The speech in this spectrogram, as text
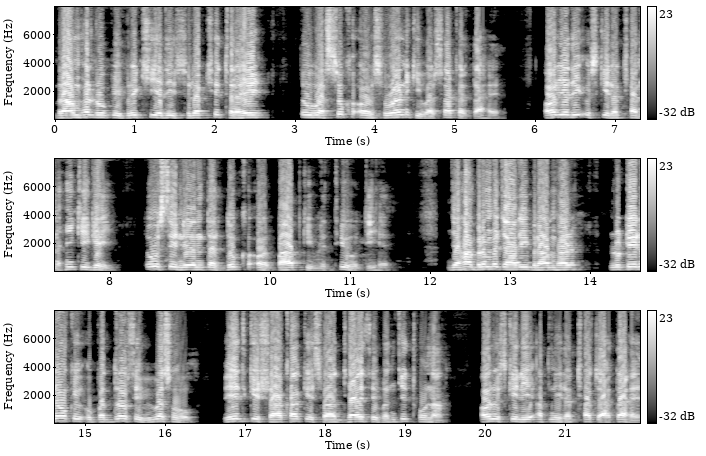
ब्राह्मण रूपी वृक्ष यदि सुरक्षित रहे तो वह सुख और सुवर्ण की वर्षा करता है। और यदि उसकी रक्षा नहीं की गई तो उससे निरंतर दुख और पाप की वृद्धि होती है। जहाँ ब्रह्मचारी ब्राह्मण लुटेरों के उपद्रव से विवश हो, वेद की शाखा के स्वाध्याय से वंचित होना और उसके लिए अपनी रक्षा चाहता है,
